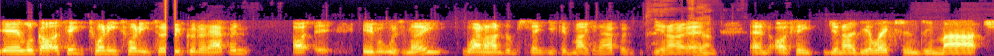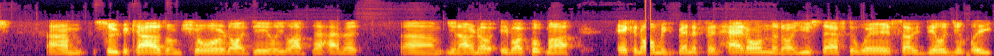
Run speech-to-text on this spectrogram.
Yeah, look, I think 2022 could have happened. I, if it was me, 100% you could make it happen. You know, and and I think you know the elections in March, um, supercars. I'm sure would ideally love to have it. Um, you know, and if I put my economic benefit hat on that I used to have to wear so diligently,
